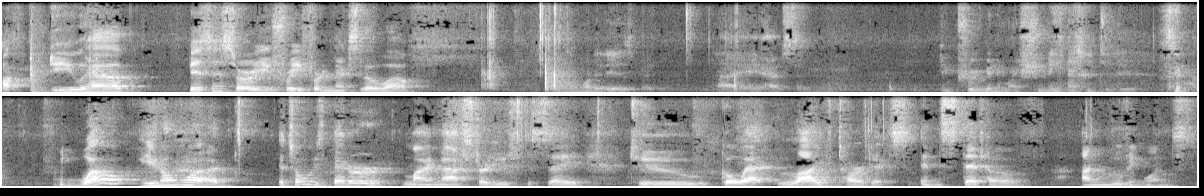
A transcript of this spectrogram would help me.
Uh, do you have business or are you free for the next little while? I don't know what it is, but I have some improvement in my shooting I need to do. Well, you know what? It's always better, my master used to say, to go at live targets instead of unmoving ones.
